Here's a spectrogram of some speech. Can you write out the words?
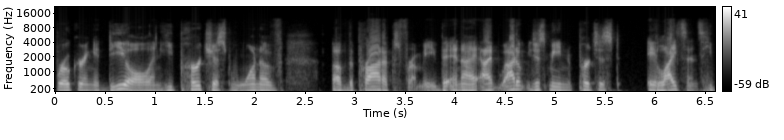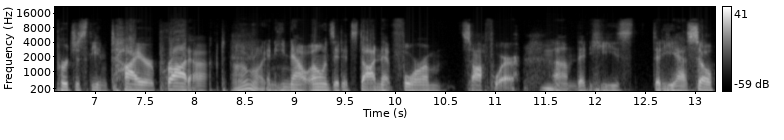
brokering a deal, and he purchased one of of the products from me. And I, I, I don't just mean purchased a license. He purchased the entire product, and he now owns it. It's .NET Forum software mm. um, that he's that he has. So,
